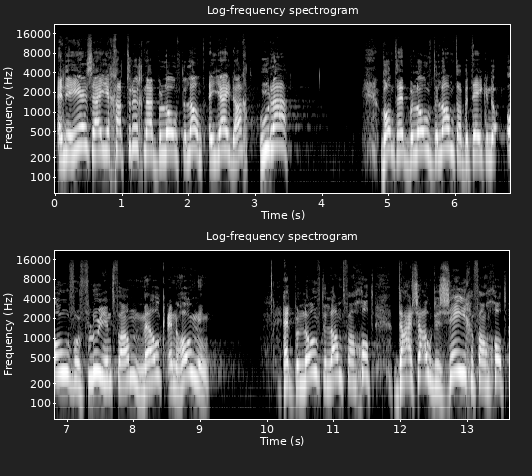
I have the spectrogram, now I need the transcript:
En de Heer zei: Je gaat terug naar het beloofde land. En jij dacht: Hoera! Want het beloofde land, dat betekende overvloeiend van melk en honing. Het beloofde land van God, daar zou de zegen van God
